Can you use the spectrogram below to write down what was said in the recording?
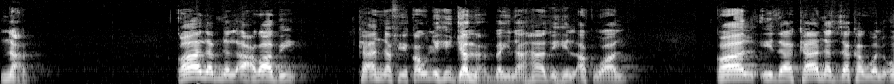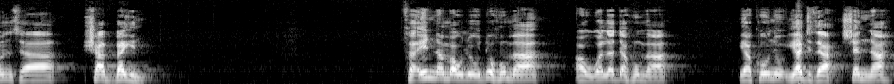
نعم. قال ابن الأعرابي كأن في قوله جمع بين هذه الأقوال قال إذا كان الذكر والأنثى شابين فإن مولودهما أو ولدهما يكون يجذع سنة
